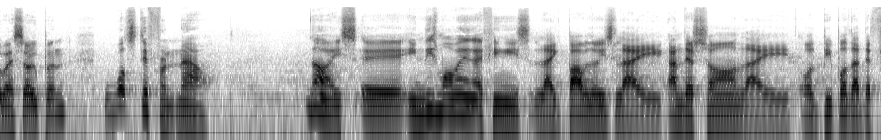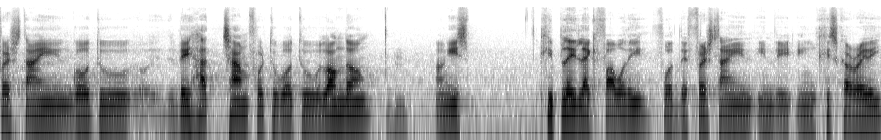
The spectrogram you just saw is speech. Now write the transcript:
US Open. What's different now? No, it's uh, in this moment. I think it's like Pablo is like Anderson, like all people that the first time go to, they had chance for to go to London, mm-hmm. and he's he played like Fabody for the first time in the in his career,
